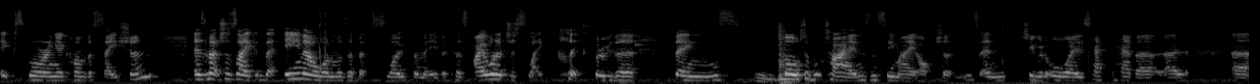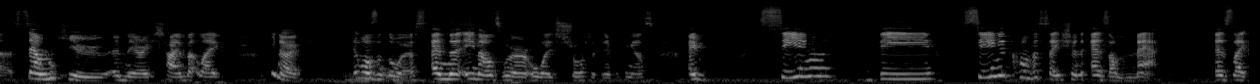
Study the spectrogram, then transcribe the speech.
exploring a conversation. As much as like the email one was a bit slow for me because I want to just like click through the things Mm. multiple times and see my options, and she would always have to have a, a, a sound cue in there each time. But like, you know, it wasn't the worst, and the emails were always shorter than everything else. I seeing the seeing a conversation as a map as like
